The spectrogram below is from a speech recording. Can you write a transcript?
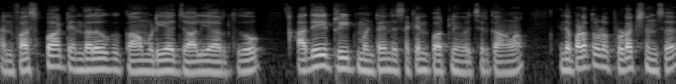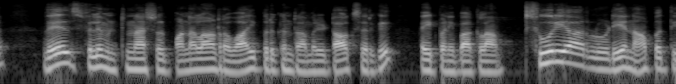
அண்ட் ஃபர்ஸ்ட் பார்ட் எந்த அளவுக்கு காமெடியாக ஜாலியாக இருந்ததோ அதே ட்ரீட்மெண்ட்டை இந்த செகண்ட் பார்ட்லையும் வச்சுருக்காங்களாம். இந்த படத்தோட ப்ரொடக்ஷன்ஸை வேல்ஸ் ஃபிலிம் இன்டர்நேஷ்னல் பண்ணலான்ற வாய்ப்பு இருக்குன்ற மாதிரி டாக்ஸ் இருக்குது வெயிட் பண்ணி பார்க்கலாம். சூர்யா நாற்பத்தி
